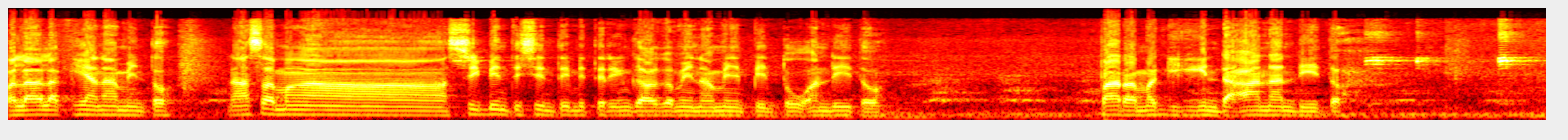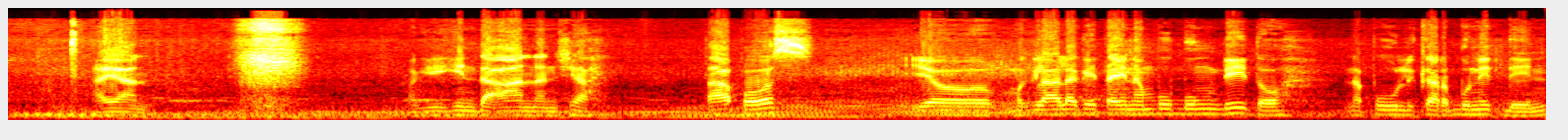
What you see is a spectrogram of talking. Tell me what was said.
palalakihan namin to. Nasa mga 70 cm yung gagawin namin pintuan dito para magiging daanan dito. Ayan. Magiging daanan siya. Tapos, yung maglalagay tayo ng bubong dito na polycarbonate din.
